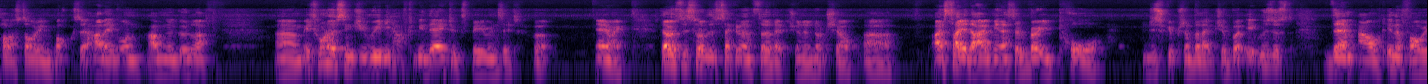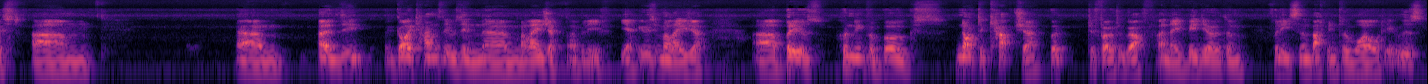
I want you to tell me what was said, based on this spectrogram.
polystyrene box that had everyone having a good laugh. Um, it's one of those things you really have to be there to experience it. But anyway, that was just sort of the second and third lecture in a nutshell. Uh, I say that, I mean, that's a very poor description of the lecture, but it was just them out in the forest. Um, um, uh, the guy Tansley was in um, Malaysia, I believe. Yeah, he was in Malaysia. Uh, but it was hunting for bugs, not to capture, but to photograph, and they videoed them, releasing them back into the wild. It was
